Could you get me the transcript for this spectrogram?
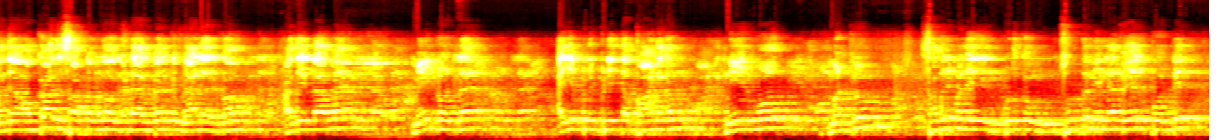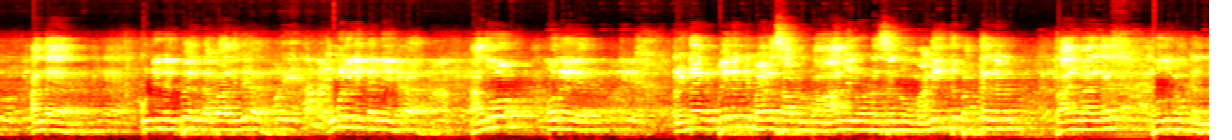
மத்தியானம் உட்காந்து சாப்பிட்டோம்னா ஒரு ரெண்டாயிரம் பேருக்கு மேலே இருக்கும். அது இல்லாமல் மெயின் ரோட்டில் ஐயப்பனை பிடித்த பானகம் நீர்மோர் மற்றும் சபரிமலையில் கொடுக்கும் சுட்டு நில வேர் போட்டு அந்த குடிநீர் பேர் என்ன பாருங்க. மூலிகை தண்ணீங்க அதுவும் ஒரு ரெண்டாயிரம் பேருக்கு மேல சாப்பிட்டுருப்பாங்க ஆஞ்சி ரோட்ல செல்வம். அனைத்து பக்தர்கள் தாய்மார்கள் பொதுமக்கள்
